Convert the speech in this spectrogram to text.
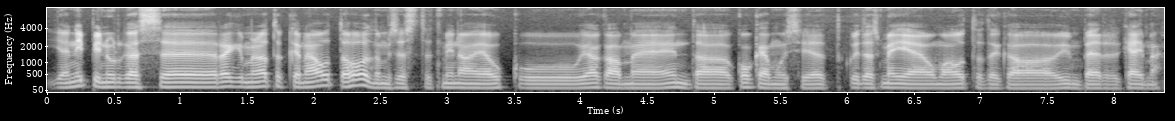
ja nipinurgas äh, räägime natukene auto hooldamisest, et mina ja Uku jagame enda kogemusi, et kuidas meie oma autodega ümber käime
